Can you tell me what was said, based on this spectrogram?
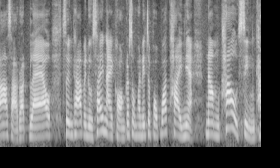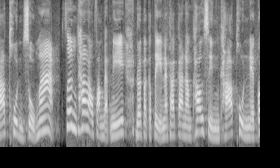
ลาร์สหรัฐแล้ว ซึ่งถ้าไปดูไส้ในของกระทรวงพาณิชย์จะพบว่าไทยเนี่ยนำเข้าสินค้าทุนสูงมาก ซึ่งถ้าเราฟังแบบนี้โดยปกตินะคะการนำเข้าสินค้าทุนเนี่ยก็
